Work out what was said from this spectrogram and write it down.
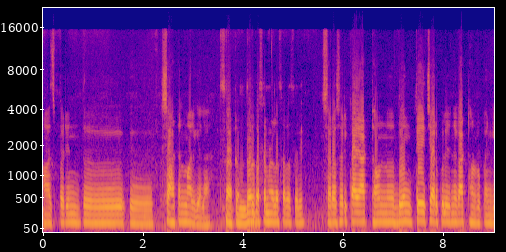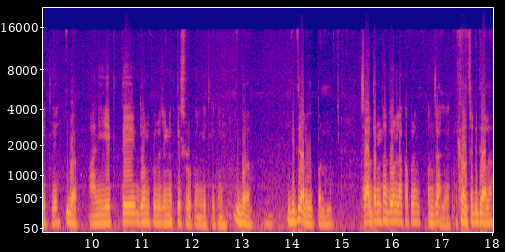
आजपर्यंत अ, सहा टन माल गेला. सहा टन. दर कसा मिळाला सरासरी? सरासरी काय अठ्ठावन्न दोन ते चार किलो नग अठ्ठावन्न रुपयाने घेतले. बर. आणि एक ते दोन किलोचे नग तीस रुपयाने घेतले त्यांनी. बर. किती झालं उत्पन्न मग? साधारणतः दोन लाखापर्यंत पण झाले आता. खर्च किती आला?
